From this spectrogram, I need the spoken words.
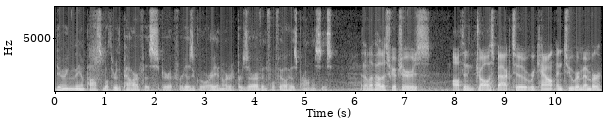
doing the impossible through the power of His Spirit for His glory in order to preserve and fulfill His promises. And I love how the scriptures often draw us back to recount and to remember,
